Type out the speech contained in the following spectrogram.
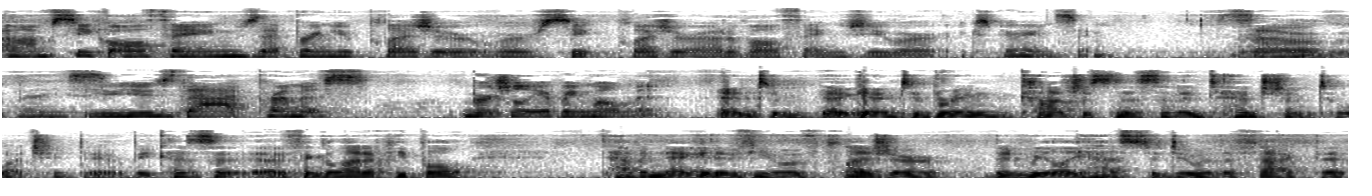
um, seek all things that bring you pleasure, or seek pleasure out of all things you are experiencing. So Nice. you use that premise virtually every moment. and to again to bring consciousness and intention to what you do because uh, I think a lot of people have a negative view of pleasure that really has to do with the fact that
